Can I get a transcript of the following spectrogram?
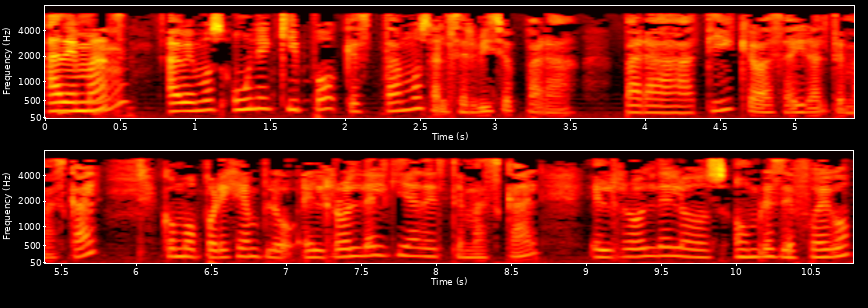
Además, habemos un equipo que estamos al servicio para para ti que vas a ir al temazcal, como por ejemplo el rol del guía del temazcal, el rol de los hombres de fuego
